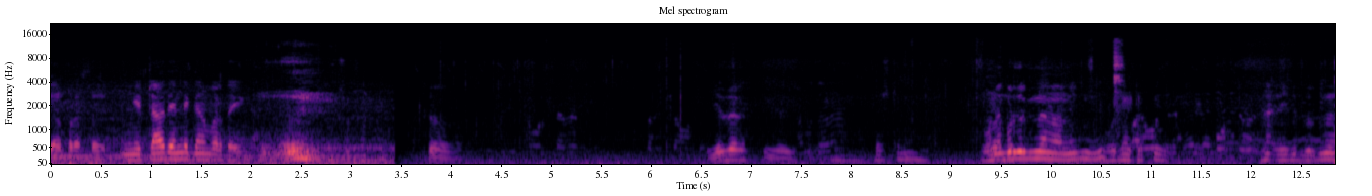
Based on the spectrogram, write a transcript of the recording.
కనపడస్తాయి? ఇంక ఇట్లా ఎండికి కనపడతాయి ఇంకా? కూడా దొరికిందా నీకు? నీకు దొరికిందా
